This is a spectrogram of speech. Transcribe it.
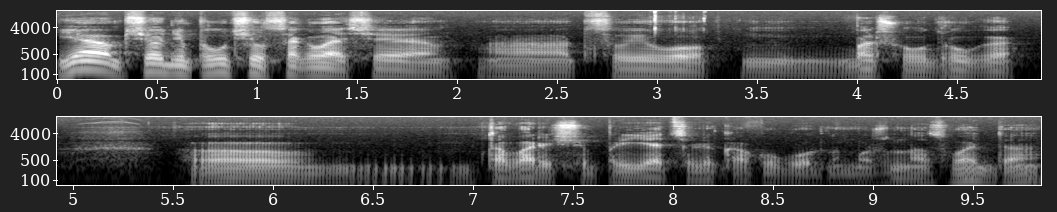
Я сегодня получил согласие а, от своего большого друга, а, товарища, приятеля, как угодно можно назвать, да,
